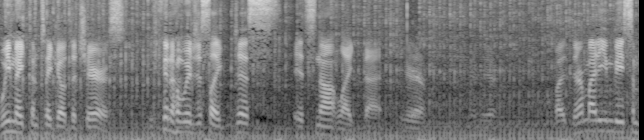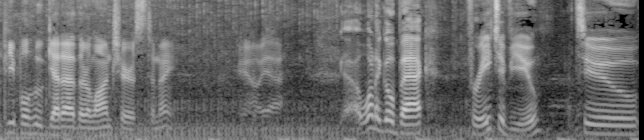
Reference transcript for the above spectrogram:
we make them take out the chairs. You know, we're just like just it's not like that here. Yeah. But there might even be some people who get out of their lawn chairs tonight. Yeah, yeah. I want to go back for each of you to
